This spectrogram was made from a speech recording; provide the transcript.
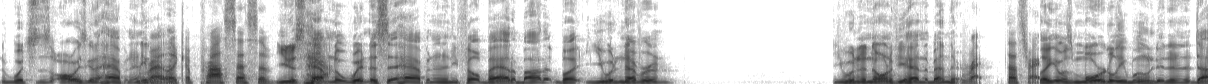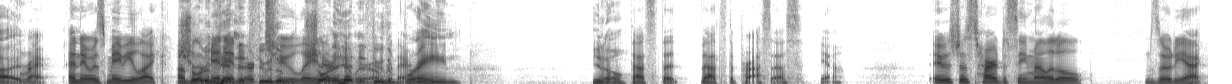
which is always going to happen anyway. right like a process of You just happened to witness it happen, and then he felt bad about it. But you would never, you wouldn't have known if you hadn't have been there. right that's right Like it was mortally wounded and it died. right and it was maybe like a short minute or two the later short of hitting we it through the there. brain. You know, that's the that's the process yeah it was just hard to see my little zodiac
